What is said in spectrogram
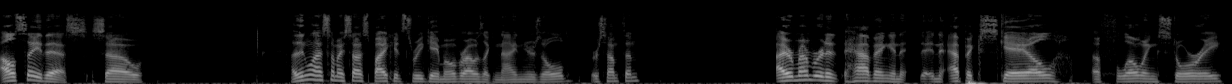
I'll say this. So, I think the last time I saw Spy Kids 3 Game Over, I was like nine years old or something. I remember it having an, an epic scale, a flowing story.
